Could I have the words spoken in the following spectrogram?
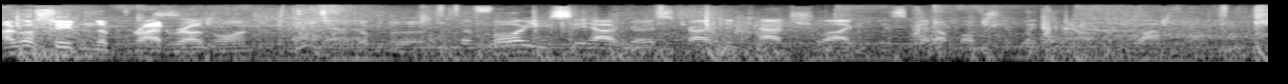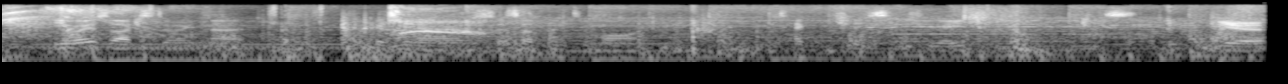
I got seed in the Brad Rug one. Yeah. Before you see how Ghost tried to catch like his get up option with me on the platform, he always likes doing that because you know it sets up into more technical situations. Yeah.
